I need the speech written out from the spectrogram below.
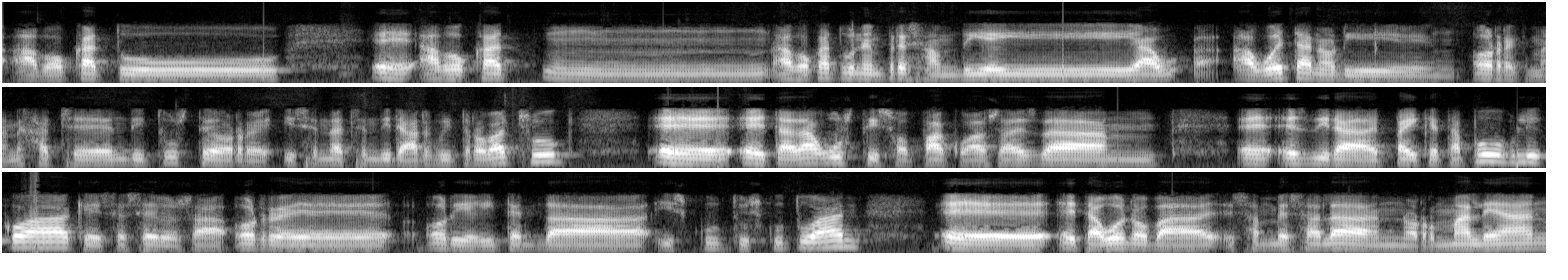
abokatu... E, abokat, mm, abokatuen enpresa handiei hauetan hori horrek manejatzen dituzte, horre izendatzen dira arbitro batzuk, e, eta da guzti opakoa, oza, ez da... Mm, E, ez dira epaiketa publikoak, ez ez oza, hori egiten da izkutu izkutuan, e, eta bueno, ba, esan bezala normalean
